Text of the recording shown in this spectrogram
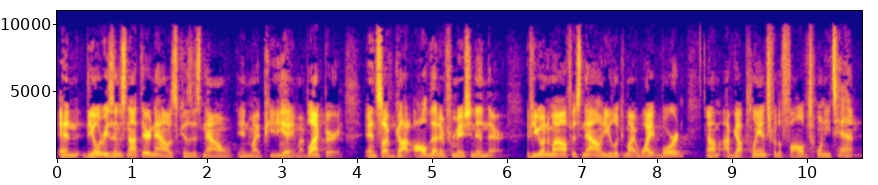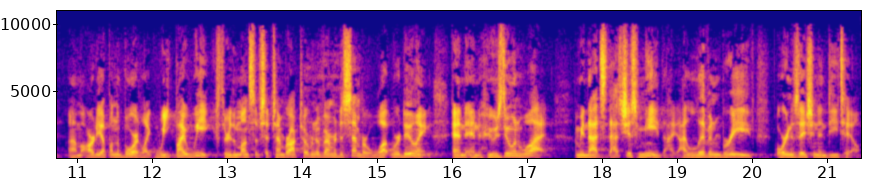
And the only reason it's not there now is because it's now in my PDA, my Blackberry. And so I've got all that information in there. If you go into my office now and you look at my whiteboard, um, I've got plans for the fall of 2010 i'm already up on the board, like week by week through the months of September, October, November, December, what we're doing and, and who's doing what. I mean, that's, that's just me. I, I live and breathe organization in detail.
